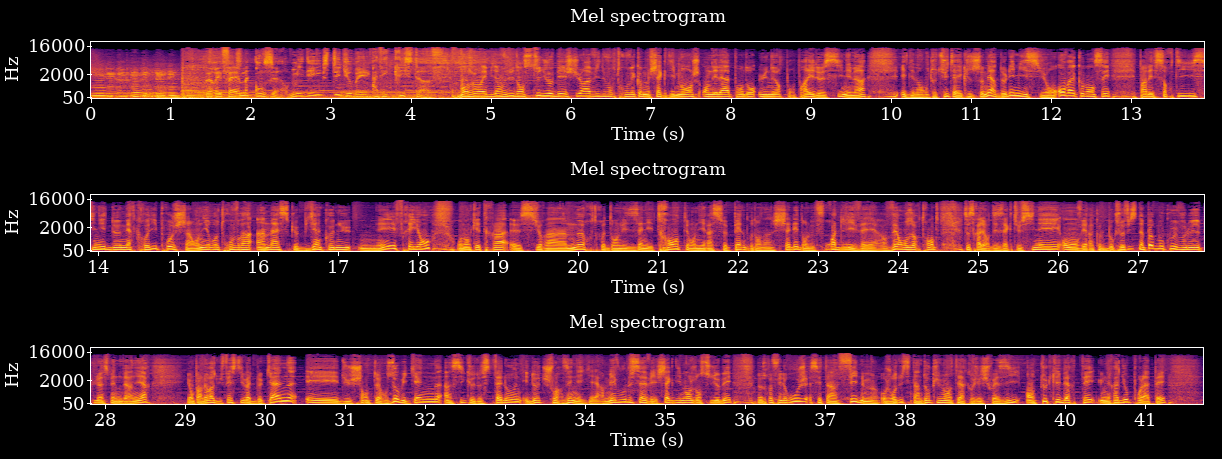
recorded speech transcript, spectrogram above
Mm-hmm. FM, 11h midi, Studio B avec Christophe. Bonjour et bienvenue dans Studio B. Je suis ravi de vous retrouver comme chaque dimanche. On est là pendant une heure pour parler de cinéma. Et démarrons tout de suite avec le sommaire de l'émission. On va commencer par les sorties ciné de mercredi prochain. On y retrouvera un masque bien connu mais effrayant. On enquêtera euh, sur un meurtre dans les années 30 et on ira se perdre dans un chalet dans le froid de l'hiver. Vers 11h30, ce sera l'heure des actus ciné. On verra que le box-office n'a pas beaucoup évolué depuis la semaine dernière. Et on parlera du Festival de Cannes et du chanteur The Weeknd, ainsi que de Stallone et de Schwarzenegger. Mais vous le savez, chaque dimanche dans Studio B, notre fil rouge, c'est un film. Aujourd'hui, c'est un documentaire que j'ai choisi, En toute liberté, une radio pour la paix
